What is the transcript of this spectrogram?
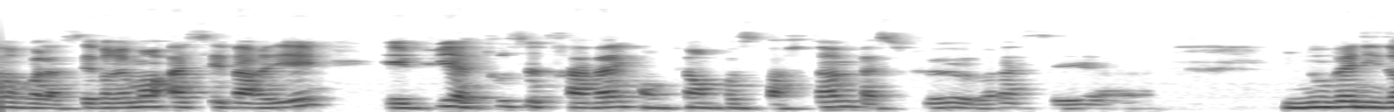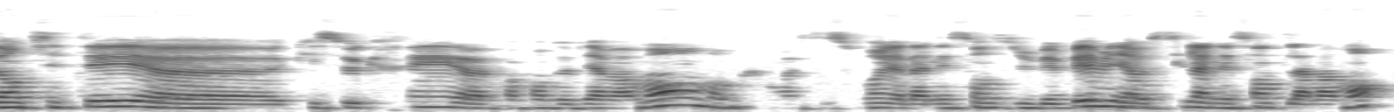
Donc voilà, c'est vraiment assez varié. Et puis il y a tout ce travail qu'on fait en postpartum parce que voilà c'est une nouvelle identité qui se crée quand on devient maman. Donc souvent il y a la naissance du bébé, mais il y a aussi la naissance de la maman.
